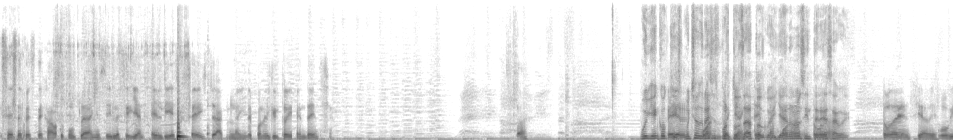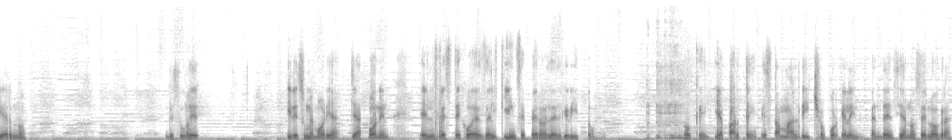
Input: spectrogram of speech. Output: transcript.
se festejaba su cumpleaños y le seguían el 16 ya con, la, el grito de independencia. Muy bien, Coquis, muchas gracias por tus datos, güey. Ya no nos interesa, toda- güey. toda herencia de gobierno de su de- y de su memoria ya ponen el festejo desde el 15 pero el del grito ok y aparte está mal dicho porque la independencia no se logra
